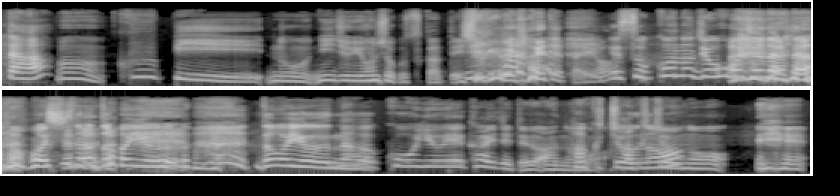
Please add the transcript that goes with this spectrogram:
いた？うん。クーピーの24色使って一生懸命描いてたよ。えそこの情報じゃなくてあの 星のどういうどういうなんかのこういう絵描いててあの白鳥の？の絵。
